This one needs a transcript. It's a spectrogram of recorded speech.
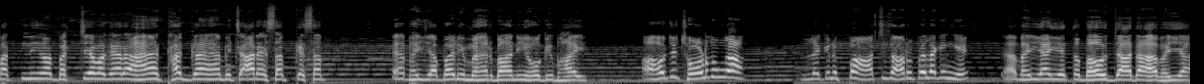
पत्नी और बच्चे वगैरह हैं, थक गए हैं बेचारे सब के सब। ए भैया, बड़ी मेहरबानी होगी भाई। आहो जी, छोड़ दूँगा, लेकिन पाँच हज़ार रुपए लगेंगे। भैया, ये तो बहुत ज़्यादा है भैया।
